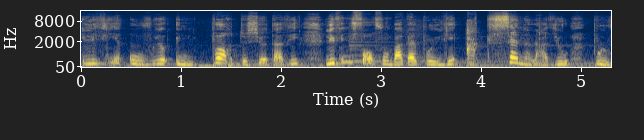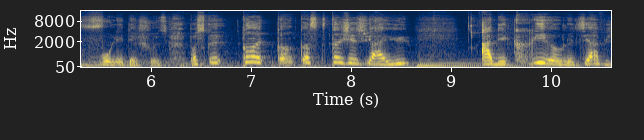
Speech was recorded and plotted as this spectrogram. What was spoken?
il vient ouvrir une porte sur ta vie. Il vient faire son bagage pour lui accès dans la vie ou pour voler des choses. Parce que quand, quand, quand Jésus a eu à décrire le diable,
